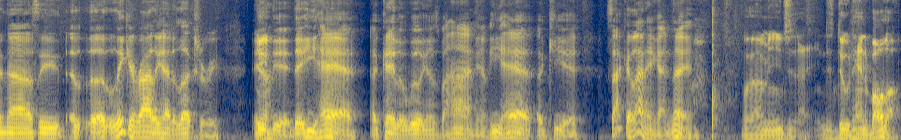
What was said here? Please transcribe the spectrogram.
and now see, uh, uh, Lincoln Riley had a luxury. He Yeah. did that. He had a Caleb Williams behind him. He had a kid. South Carolina ain't got nothing. Well, I mean, you just this dude hand the ball off.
